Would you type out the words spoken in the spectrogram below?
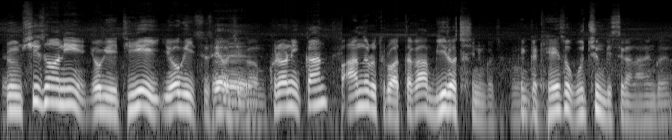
지금 시선이 여기 뒤에 여기 있으세요 네. 지금. 그러니까 안으로 들어왔다가 밀어치는 거죠. 그러니까 계속 우측 미스가 나는 거예요.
